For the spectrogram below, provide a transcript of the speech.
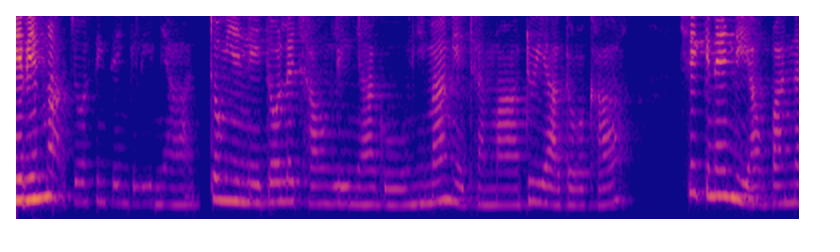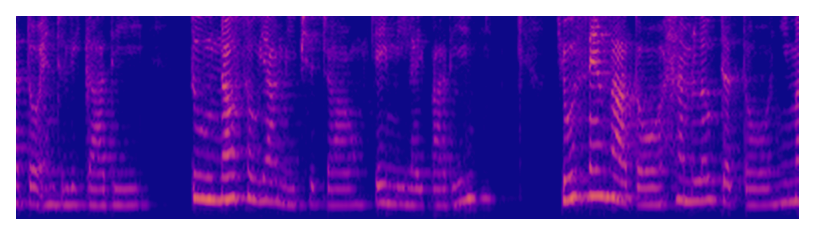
လေပင်မှအကျော်စိမ့်စိမ့်ကလေးများတုံရင်နေသောလက်ချောင်းကလေးများကိုညီမငယ်ထံမှတွေ့ရသောအခါလှစ်ကနေနေအောင်ပါနှက်သောအန်ဂျလီကာသည် သူနောက်ဆုတ်ရမည်ဖြစ်ကြောင်းရိပ်မိလိုက်ပါသည်ရိုးစင်းလှသောဟမ်မလုတ်တက်သောညီမ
